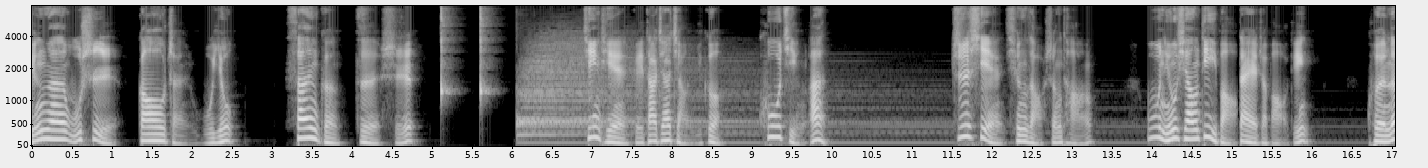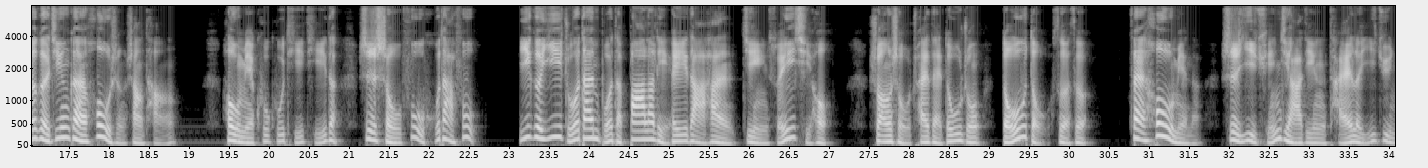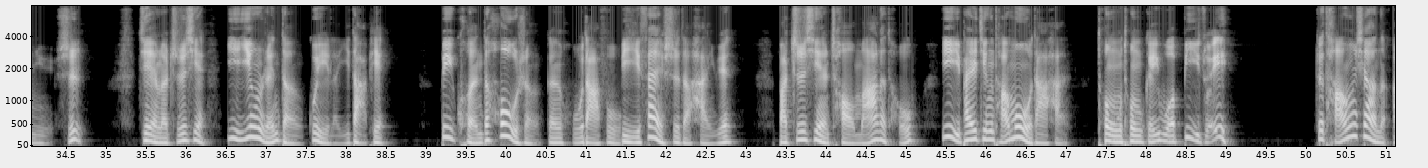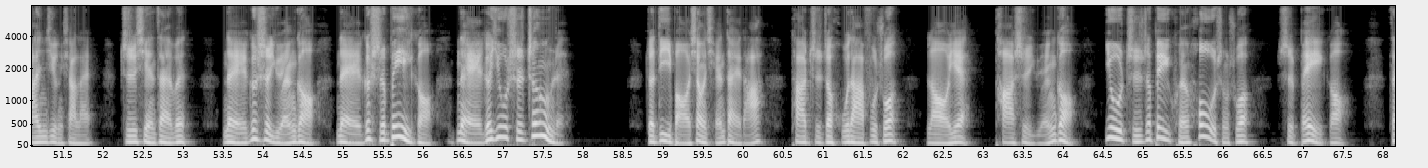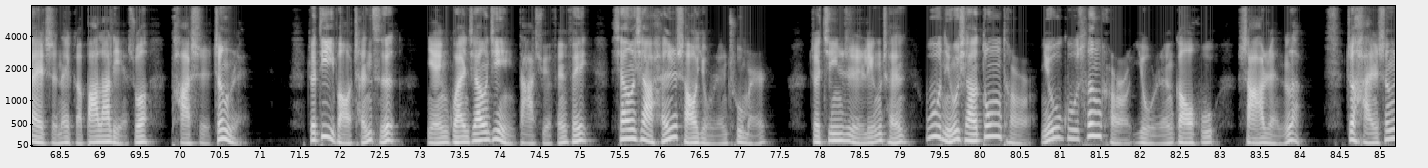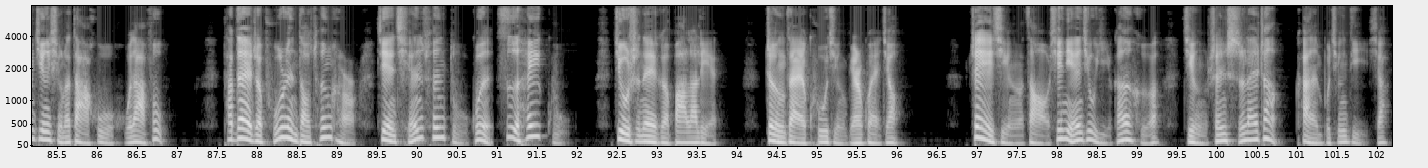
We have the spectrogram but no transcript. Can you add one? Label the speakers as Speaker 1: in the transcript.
Speaker 1: 平安无事，高枕无忧。三更子时，今天给大家讲一个枯井案。知县清早升堂，乌牛乡地保带着保定，捆了个精干后生上堂，后面哭哭啼啼的是首富胡大富，一个衣着单薄的扒拉脸黑大汉紧随其后，双手揣在兜中。抖抖瑟瑟，在后面呢是一群家丁抬了一具女尸，见了知县，一应人等跪了一大片。被捆的后生跟胡大富比赛似的喊冤，把知县吵麻了头，一拍惊堂木，大喊：“通通给我闭嘴！”这堂下呢安静下来，知县再问：“哪个是原告？哪个是被告？哪个又是证人？”这地保向前代答，他指着胡大富说：“老爷，他是原告。”又指着被捆后生说：“是被告。”再指那个巴拉脸说：“他是证人。”这地保陈词：年关将近，大雪纷飞，乡下很少有人出门。这今日凌晨，乌牛乡东头牛姑村口有人高呼：“杀人了！”这喊声惊醒了大户胡大富。他带着仆人到村口，见前村赌棍四黑谷，就是那个巴拉脸，正在枯井边怪叫。这井早些年就已干涸，井深十来丈，看不清底下。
